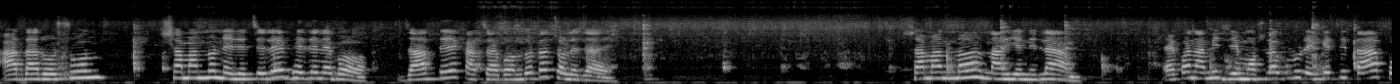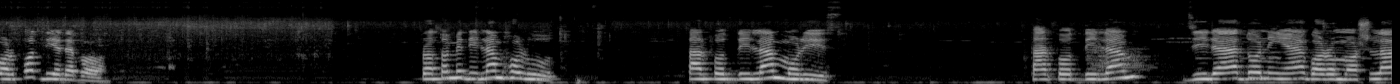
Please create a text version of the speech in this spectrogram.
আদা, রসুন সামান্য নেড়ে চেড়ে ভেজে নেব যাতে কাঁচা গন্ধটা চলে যায়। সামান্য নাড়িয়ে নিলাম। এখন আমি যে মশলাগুলো রেখেছি তা পরপর দিয়ে দেব। প্রথমে দিলাম হলুদ, তারপর দিলাম মরিচ, তারপর দিলাম জিরা, ধনিয়া, গরম মশলা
